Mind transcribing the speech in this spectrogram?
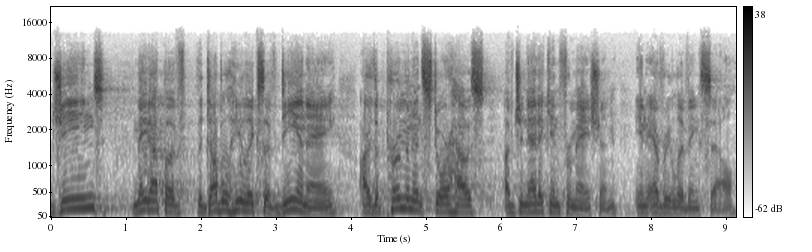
genes made up of the double helix of DNA, are the permanent storehouse of genetic information in every living cell.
